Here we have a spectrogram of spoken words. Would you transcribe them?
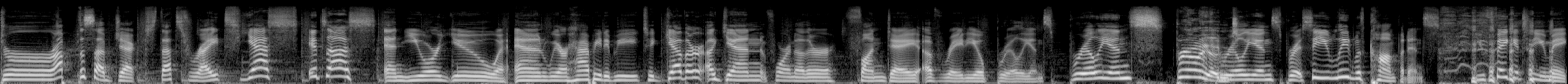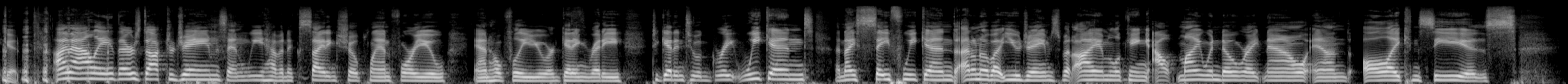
Drop the subject. That's right. Yes, it's us, and you're you. And we are happy to be together again for another fun day of radio brilliance. Brilliance. Brilliant. Brilliance. Br- See, you lead with confidence. You fake it till you make it. I'm Allie. There's Dr. James, and we have an exciting show planned for you. And hopefully, you are getting ready to get into a great weekend, a nice, safe weekend. I don't know about you, James, but I am looking out my window right now, and all I can see is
